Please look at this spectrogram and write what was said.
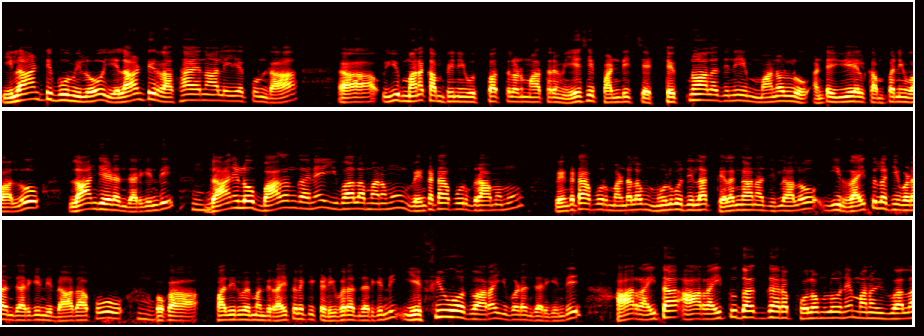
ఇలాంటి భూమిలో ఎలాంటి రసాయనాలు వేయకుండా ఈ మన కంపెనీ ఉత్పత్తులను మాత్రం వేసి పండించే టెక్నాలజీని మనోళ్ళు అంటే యుఎల్ కంపెనీ వాళ్ళు లాంచ్ చేయడం జరిగింది. దానిలో భాగంగానే ఇవాళ మనము వెంకటాపూర్ గ్రామము వెంకటాపూర్ మండలం ములుగు జిల్లా తెలంగాణ జిల్లాలో ఈ రైతులకు ఇవ్వడం జరిగింది దాదాపు ఒక పది ఇరవై మంది రైతులకు ఇక్కడ ఇవ్వడం జరిగింది. ఎఫ్యుఓ ద్వారా ఇవ్వడం జరిగింది. ఆ రైత ఆ రైతు దగ్గర పొలంలోనే మనం ఇవాళ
